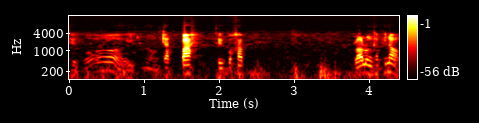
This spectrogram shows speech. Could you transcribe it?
ถือโอ้ยพี่น้อง จัดปะถือบ่ครับรอลุ้นครับพี่น้อง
